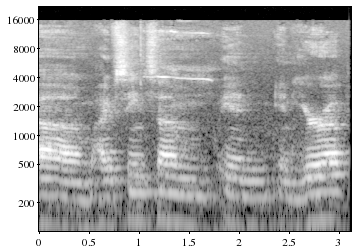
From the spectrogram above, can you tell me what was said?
Um, I've seen some in in Europe,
